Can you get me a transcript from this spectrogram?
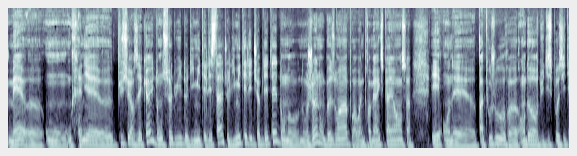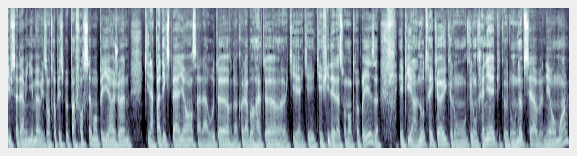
mais euh, on, craignait euh, plusieurs écueils, dont celui de limiter les stages, de limiter les jobs d'été dont nos, jeunes ont besoin pour avoir une première expérience. Et on n'est euh, pas toujours en dehors du dispositif salaire minimum. Les entreprises ne peuvent pas forcément payer un jeune qui n'a pas d'expérience à la hauteur d'un collaborateur qui est, qui, est, fidèle à son entreprise. Et puis un autre écueil que l'on craignait, puis que l'on observe néanmoins,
